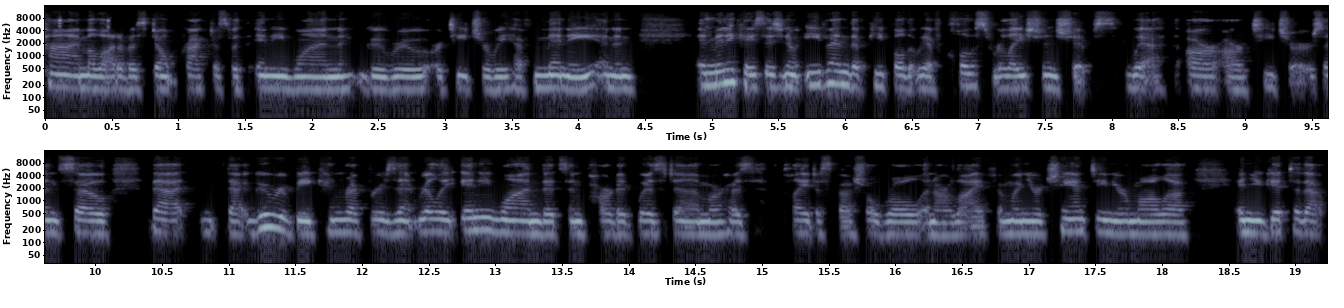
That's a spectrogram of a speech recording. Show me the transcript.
time, a lot of us don't practice with any one guru or teacher. We have many, and in in many cases, you know, even the people that we have close relationships with are our teachers, and so that that guru bead can represent really anyone that's imparted wisdom or has played a special role in our life. And when you're chanting your mala and you get to that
